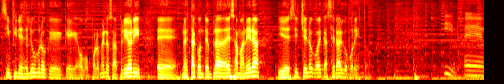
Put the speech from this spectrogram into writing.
sin fines de lucro, que, que, o por lo menos a priori eh, no está contemplada de esa manera, y decir, che, loco, hay que hacer algo por esto? Y eh,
